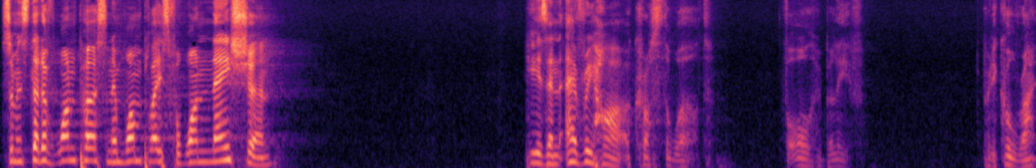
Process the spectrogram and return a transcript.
So instead of one person in one place for one nation, he is in every heart across the world for all who believe. Pretty cool, right?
